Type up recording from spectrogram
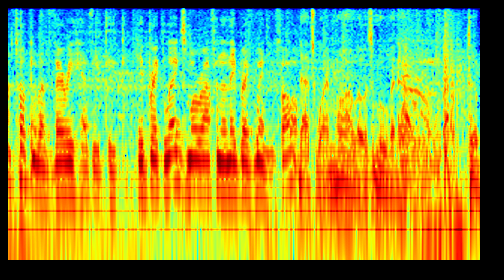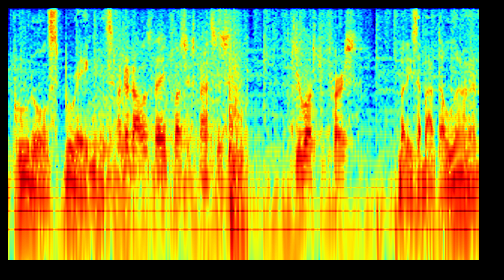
I'm talking about very heavy people. They break legs more often than they break wind. You follow? That's why Marlowe's moving out to Poodle Springs. $100 a day plus expenses. You lost your purse? But he's about to learn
